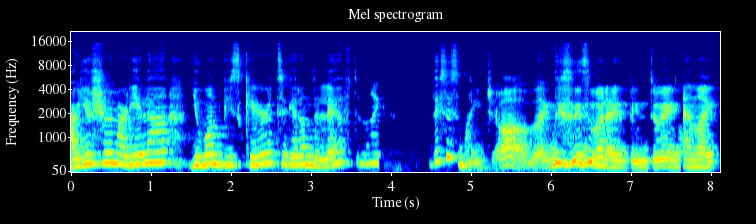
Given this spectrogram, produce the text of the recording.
are you sure mariela? You won't be scared to get on the left and like this is my job. Like this is what i've been doing. And like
